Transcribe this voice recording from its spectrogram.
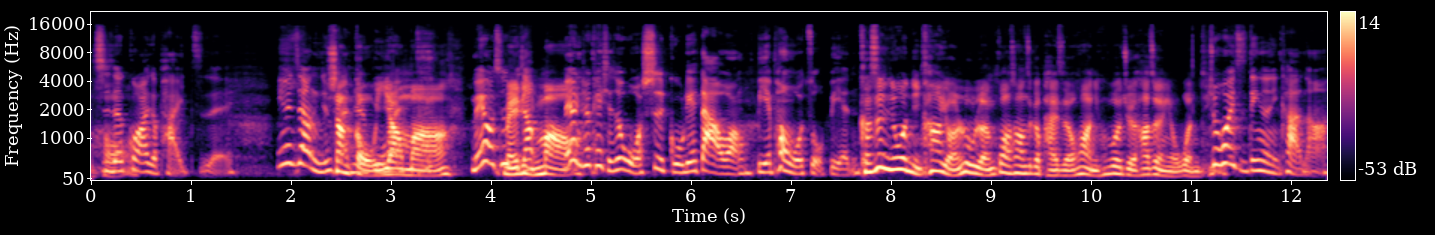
值得挂一个牌子哎，因为这样你就像狗一样？吗？没有是没礼貌没有你就可以写说我是骨裂大王，别碰我左边，可是如果你看到有人路人挂上这个牌子的话，你会不会觉得他这人有问题？就会一直盯着你看啊。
